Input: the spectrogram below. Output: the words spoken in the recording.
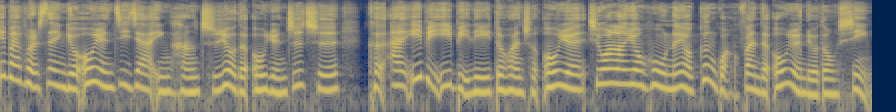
一百 percent 由欧元计价银行持有的欧元支持，可按一比一比例兑换成欧元，希望让用户能有更广泛的欧元流动性。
